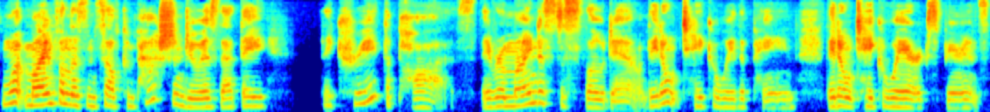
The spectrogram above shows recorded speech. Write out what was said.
what mindfulness and self-compassion do is that they they create the pause. They remind us to slow down. They don't take away the pain. They don't take away our experience.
